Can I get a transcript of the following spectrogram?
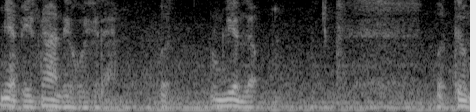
เมียเพจงานเดี๋ยคอยกระแดงเปิดโรงเรียนแล้ว เปิดเติม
